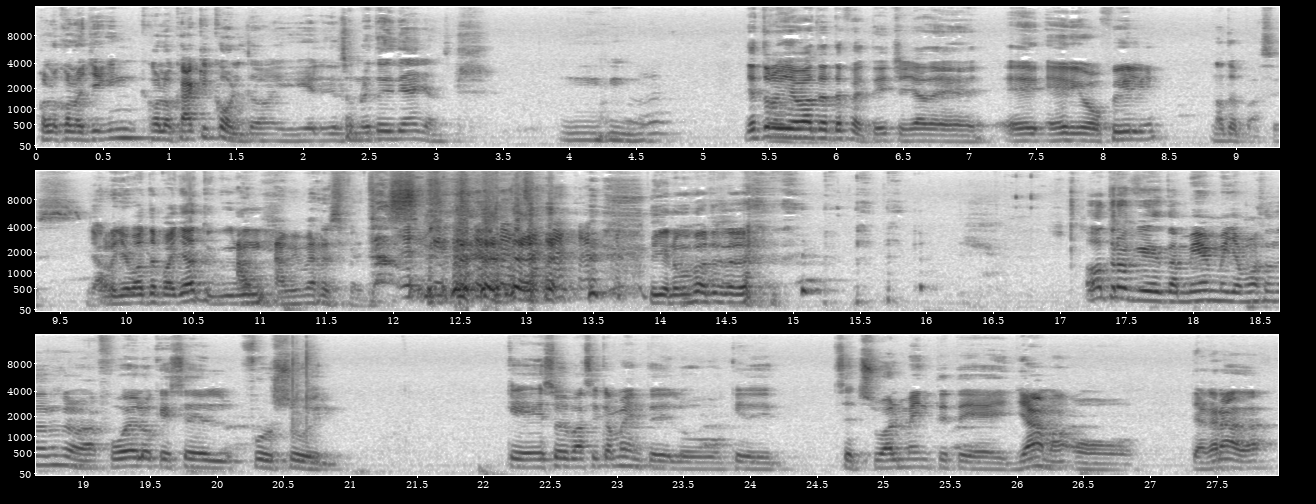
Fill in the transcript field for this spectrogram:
con los con los con los khaki cortos y el, el sombrero de Indiana Jones. Ya tú lo llevaste a este fetiche ya de eh, aerofilia No te pases. ya lo llevaste para allá tú, A, a mí me respetas. y que no me parece Otro que también me llamó bastante atención fue lo que es el fursuit. Que eso es básicamente lo que sexualmente te llama o te agrada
